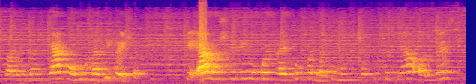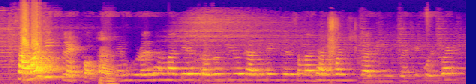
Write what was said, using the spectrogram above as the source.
હોય ત્યાં હું નથી કહી શકતી કે આ મુશ્કેલી હું કોઈ પ્લેટફોર્મ પર નથી મૂકી શકતી તો ત્યાં ઓલવેઝ સામાજિક પ્લેટફોર્મ જેમ ગુડલધામમાં અત્યારે પ્રવૃત્તિઓ ચાલી રહી છે સમાધાન પણ ચાલી રહ્યું છે કે કોઈ પણ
